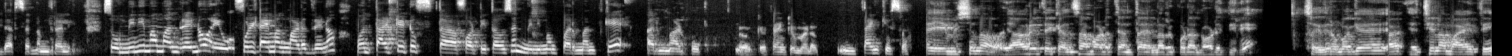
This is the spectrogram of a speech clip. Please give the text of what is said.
ಇದಾರೆ ಸರ್ ನಮ್ದ್ರಲ್ಲಿ. ಸೊ ಮಿನಿಮಮ್ ಅಂದ್ರೇನು ನೀವು ಫುಲ್ ಟೈಮ್ ಆಗಿ ಮಾಡಿದ್ರೇನು ಒಂದ್ thirty to forty thousand minimum per ಮಂತ್ಗೆ ಅರ್ನ್ ಮಾಡಬಹುದು okay thank you madam thank you sir ಈ ಮಿಷನ್ ಯಾವ ರೀತಿ ಕೆಲಸ ಮಾಡುತ್ತೆ ಅಂತ ಎಲ್ಲರೂ ಕೂಡ ನೋಡಿದ್ದೀರಿ. ಸೊ ಇದ್ರ ಬಗ್ಗೆ ಹೆಚ್ಚಿನ ಮಾಹಿತಿ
